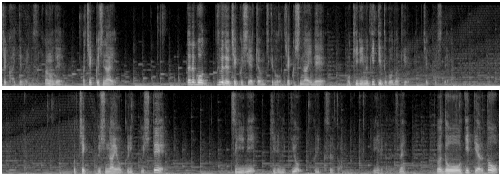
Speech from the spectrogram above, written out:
チェック入ってればいいです。なのでチェックしない。大体こう全てをチェックしてやっちゃうんですけどチェックしないで切り抜きっていうところだけチェックして。チェックしないをクリックして次に切り抜きをクリックするという入れ方ですね。これ同期ってやると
